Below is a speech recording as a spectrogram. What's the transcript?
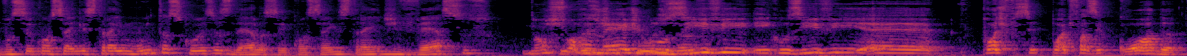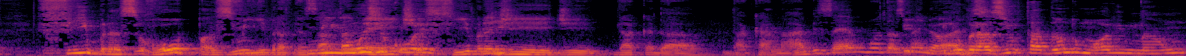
você consegue extrair muitas coisas dela, você consegue extrair diversos. Não só remédio, né? inclusive, inclusive é, pode, você pode fazer corda, fibras, roupas, Fibra, milhões exatamente. de coisas. Fibra E- de, de, da, da, da cannabis é uma das E melhores. o Brasil está dando mole não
